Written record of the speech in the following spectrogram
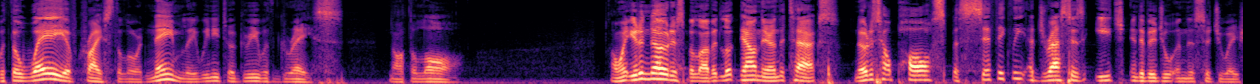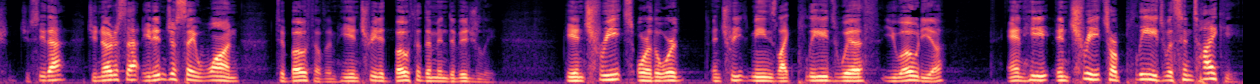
With the way of Christ the Lord. Namely, we need to agree with grace not the law. I want you to notice, beloved, look down there in the text. Notice how Paul specifically addresses each individual in this situation. Do you see that? Do you notice that? He didn't just say one to both of them, he entreated both of them individually. He entreats, or the word entreat means like pleads with Euodia, and he entreats or pleads with Syntyche.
